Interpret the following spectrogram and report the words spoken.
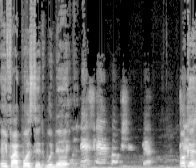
If I post it, would they? This hand lotion, yeah. Okay.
